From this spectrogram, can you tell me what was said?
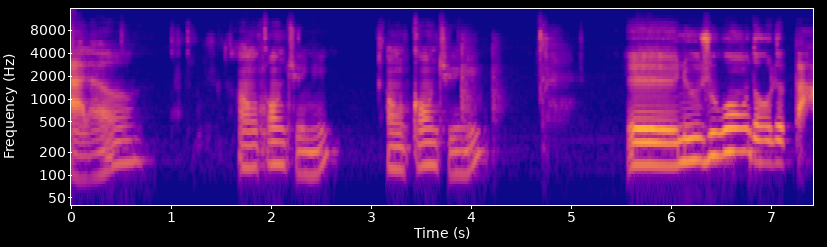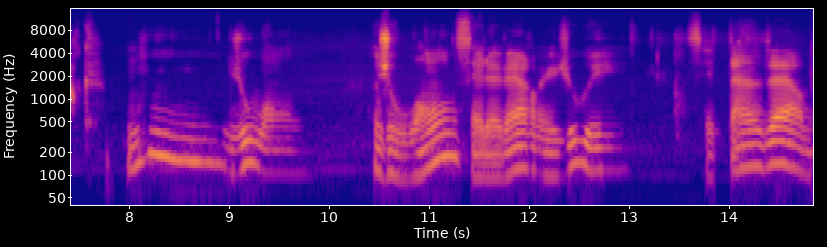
Alors, on continue, on continue. Euh, nous jouons dans le parc. Mmh, jouons. Jouons, c'est le verbe jouer. C'est un verbe.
